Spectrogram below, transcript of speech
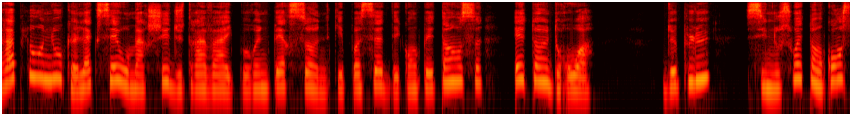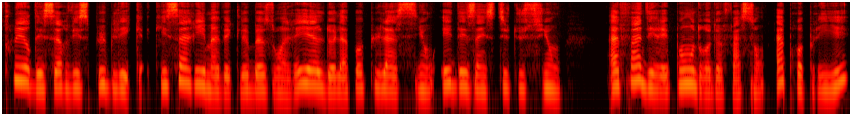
Rappelons-nous que l'accès au marché du travail pour une personne qui possède des compétences est un droit. De plus, si nous souhaitons construire des services publics qui s'arriment avec les besoins réels de la population et des institutions afin d'y répondre de façon appropriée,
